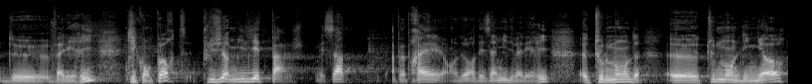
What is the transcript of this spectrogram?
de Valérie, qui comporte plusieurs milliers de pages. Mais ça, à peu près, en dehors des amis de Valérie, euh, tout le monde, euh, tout le monde l'ignore,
